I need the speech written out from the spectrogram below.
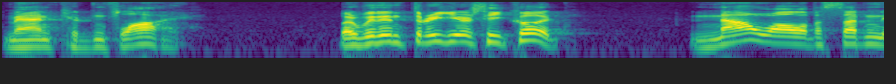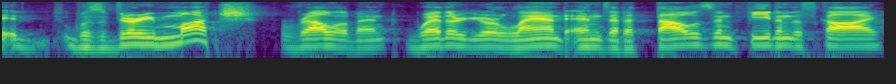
man couldn't fly. But within three years, he could. Now, all of a sudden, it was very much relevant whether your land ends at 1,000 feet in the sky,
